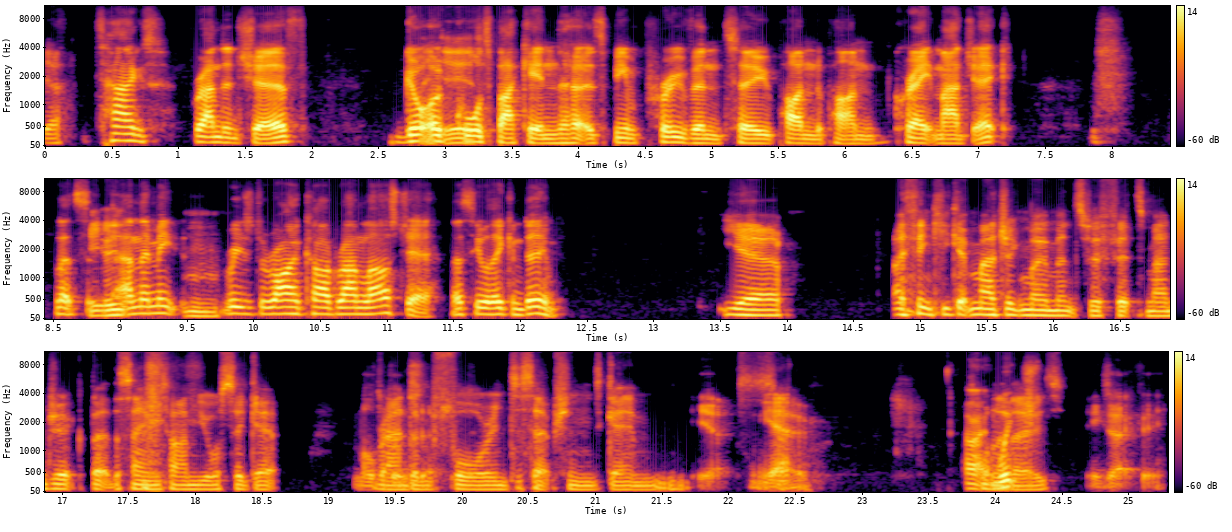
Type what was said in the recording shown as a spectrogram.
Yeah. tagged Brandon Scherff, got They a did. quarterback in that has been proven to, pardon the pun, create magic. Let's He- and they meet Mm. reached the riot card round last year. Let's see what they can do. Yeah, I think you get magic moments with Fitz magic, but at the same time, you also get Multiple random interceptions. four interceptions game. Yeah, Yeah. All right, one which of those. exactly.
